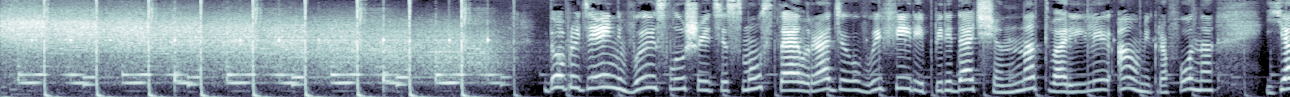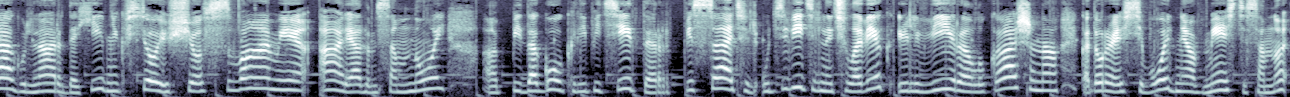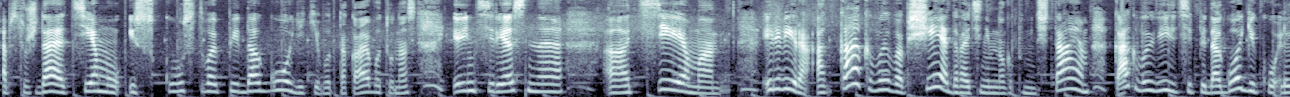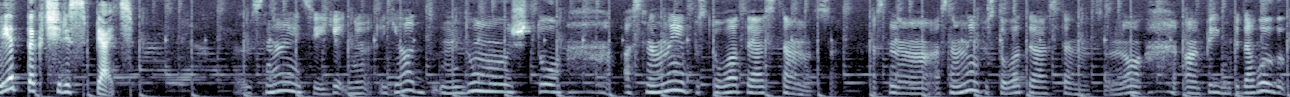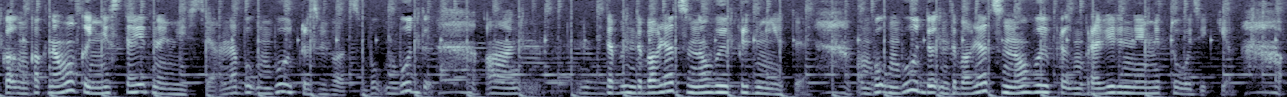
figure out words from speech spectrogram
Добрый день, вы слушаете Smooth Style Radio в эфире передача «Натворили», а у микрофона я, Гульнар Дахивник, все еще с вами, а рядом со мной а, педагог, репетитор, писатель, удивительный человек Эльвира Лукашина, которая сегодня вместе со мной обсуждает тему искусства педагогики. Вот такая вот у нас интересная а, тема. Эльвира, а как вы вообще, давайте немного помечтаем. Как вы видите педагогику лет так через пять? Знаете, я, я думаю, что основные постулаты останутся основные постулаты останутся. Но а, педагогика как наука не стоит на месте, она будет развиваться, будут а, добавляться новые предметы, будут добавляться новые проверенные методики.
